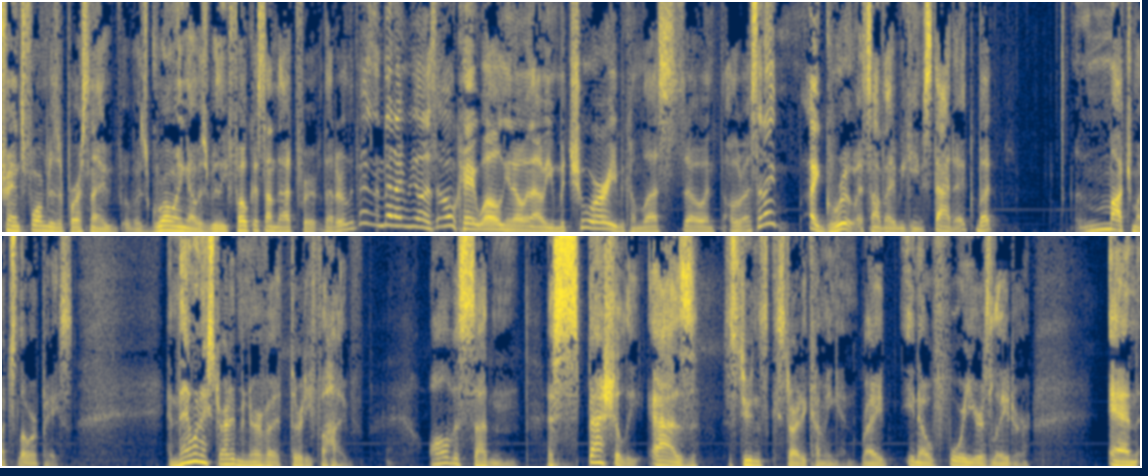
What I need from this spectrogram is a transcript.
transformed as a person. I was growing. I was really focused on that for that early phase. And then I realized, okay, well, you know, now you mature, you become less so and all the rest. And I, I grew. It's not that I became static, but much, much slower pace. And then when I started Minerva at 35, all of a sudden, especially as the students started coming in, right? You know, four years later. And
